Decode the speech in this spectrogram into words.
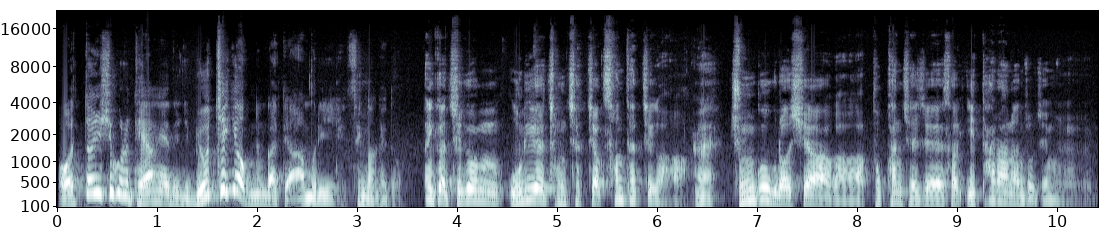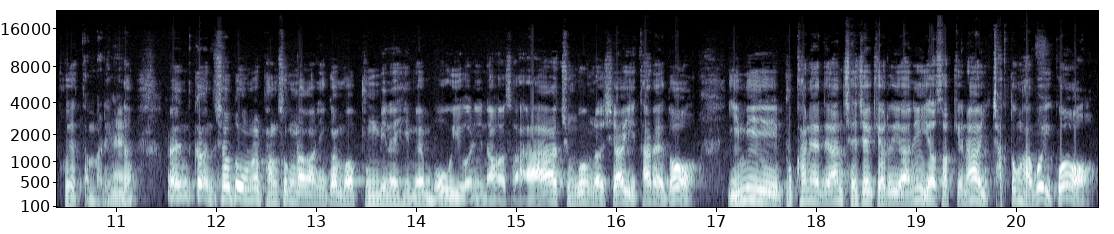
어떤 식으로 대항해야 되는지 묘책이 없는 것 같아요. 아무리 생각해도. 그러니까 지금 우리의 정책적 선택지가 네. 중국, 러시아가 북한 제재에서 이탈하는 조짐을 보였단 말입니다. 네. 그러니까 저도 오늘 방송 나가니까 뭐 국민의힘의 모 의원이 나와서 아 중국, 러시아 이탈해도 이미 북한에 대한 제재 결의안이 여섯 개나 작동하고 있고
